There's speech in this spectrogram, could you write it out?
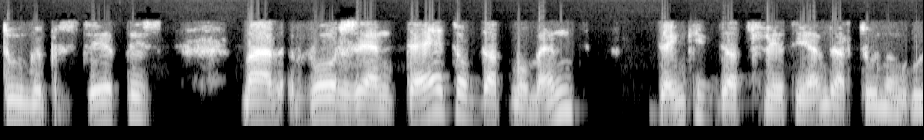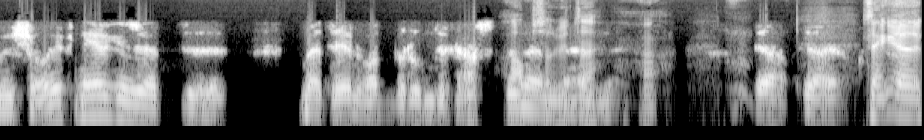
toen gepresteerd is. Maar voor zijn tijd op dat moment, denk ik dat VTM daar toen een goede show heeft neergezet. Uh, met heel wat beroemde gasten. Absoluut, en, en, ja. Ja, ja, ja. Zeg,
